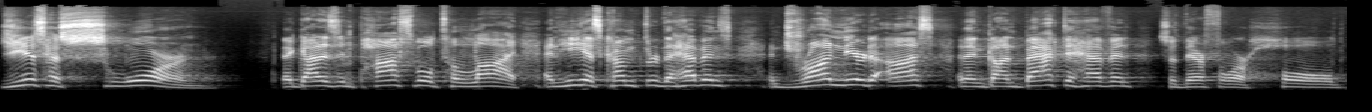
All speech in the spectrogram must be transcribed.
Jesus has sworn that God is impossible to lie. And he has come through the heavens and drawn near to us and then gone back to heaven. So therefore, hold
